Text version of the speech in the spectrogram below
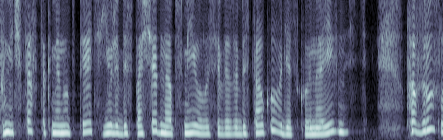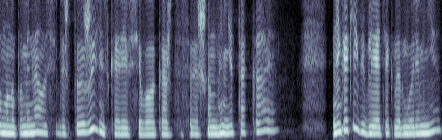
Помечтав так минут пять, Юля беспощадно обсмеивала себя за бестолковую детскую наивность. По-взрослому напоминала себе, что жизнь, скорее всего, окажется совершенно не такая. Никаких библиотек над морем нет.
